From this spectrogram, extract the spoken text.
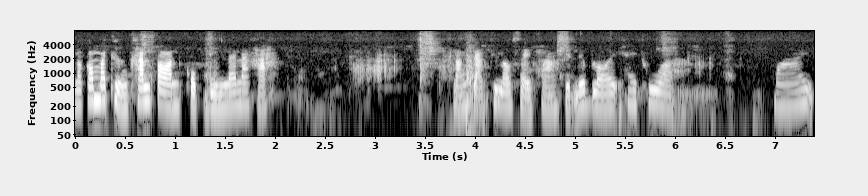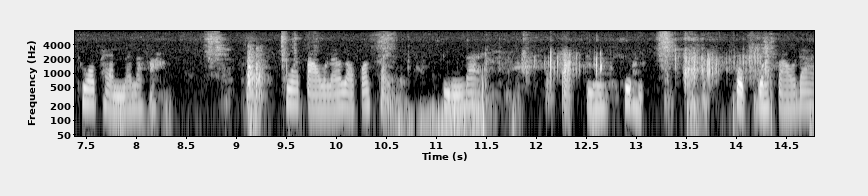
แล้วก็มาถึงขั้นตอนกบดินแล้วนะคะ หลังจากที่เราใส่ฟางเสร็จเรียบร้อยให้ทั่ว ไม้ทั่วแผ่นแล้วนะคะ ทั่วเตาแล้วเราก็ใส่ดินได้ตักดินขึ้นกบบนเตาได้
